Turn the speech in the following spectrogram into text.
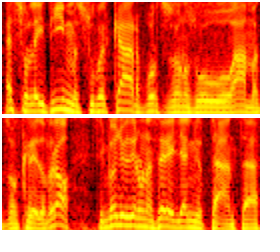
adesso lei team Supercar forse sono su Amazon credo, però se mi voglio vedere una serie degli anni 80,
